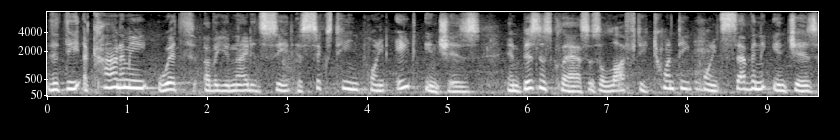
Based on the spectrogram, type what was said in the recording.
that the economy width of a United seat is 16.8 inches and business class is a lofty 20.7 inches.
